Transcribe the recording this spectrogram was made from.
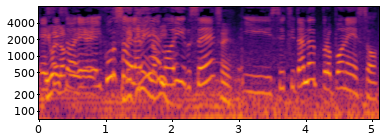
es Igual eso, eh, el curso The de la vida es morirse Sí. y Six Feet Under propone eso.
